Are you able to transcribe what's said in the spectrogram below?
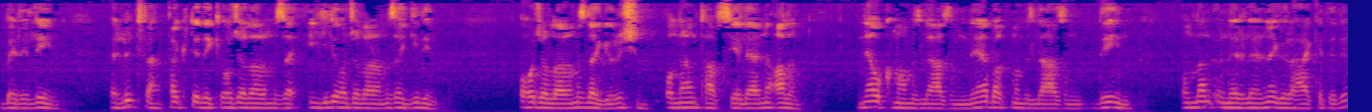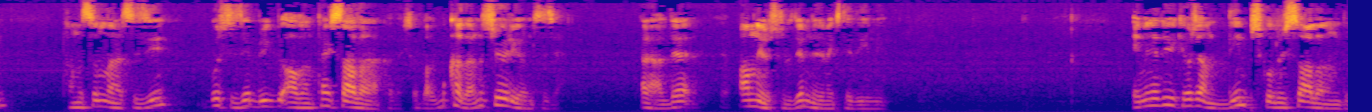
Belirleyin. Ve lütfen fakültedeki hocalarımıza, ilgili hocalarımıza gidin. Hocalarımızla görüşün. Onların tavsiyelerini alın. Ne okumamız lazım, neye bakmamız lazım deyin. Ondan önerilerine göre hareket edin tanısınlar sizi. Bu size büyük bir avantaj sağlar arkadaşlar. Bak bu kadarını söylüyorum size. Herhalde anlıyorsunuz değil mi ne demek istediğimi? Emine diyor ki hocam din psikolojisi alanında.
